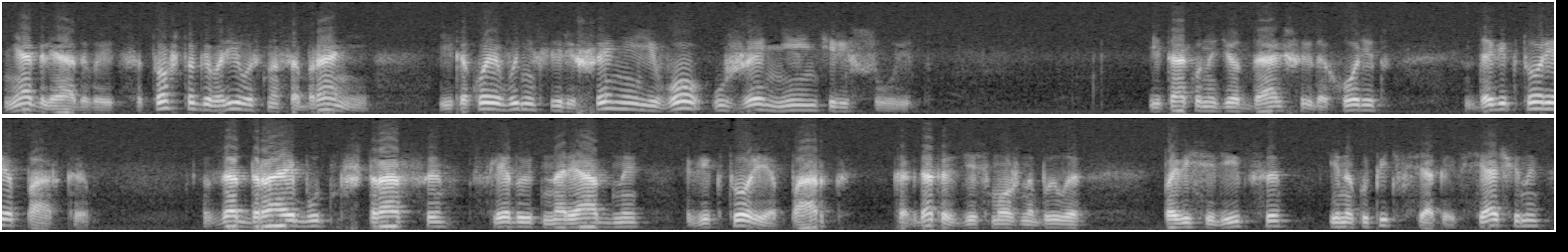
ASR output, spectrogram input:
не оглядывается. То, что говорилось на собрании и какое вынесли решение, его уже не интересует. И так он идет дальше и доходит до Виктория парка. За Драйбудштрассе следует нарядный Виктория парк. Когда-то здесь можно было повеселиться и накупить всякой всячины –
